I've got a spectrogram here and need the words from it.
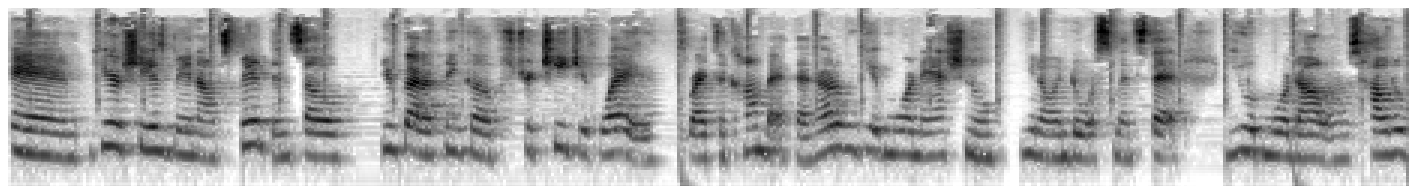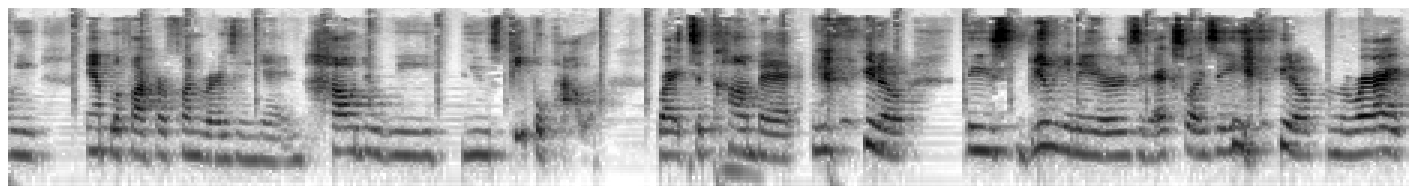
and here she is being outspent, and so you've got to think of strategic ways, right, to combat that. How do we get more national, you know, endorsements that yield more dollars? How do we amplify her fundraising game? How do we use people power? Right, to combat, you know, these billionaires and XYZ, you know, from the right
